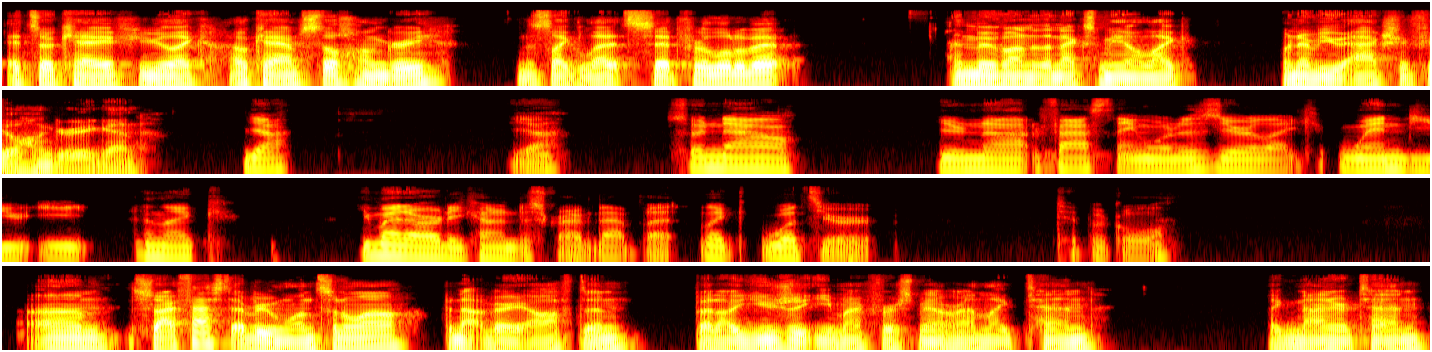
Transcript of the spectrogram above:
it's okay if you're like, okay, I'm still hungry. Just like let it sit for a little bit and move on to the next meal, like whenever you actually feel hungry again. Yeah. Yeah. So now you're not fasting, what is your like when do you eat? And like you might already kind of describe that, but like what's your typical Um, so I fast every once in a while, but not very often. But I'll usually eat my first meal around like 10, like nine or 10.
